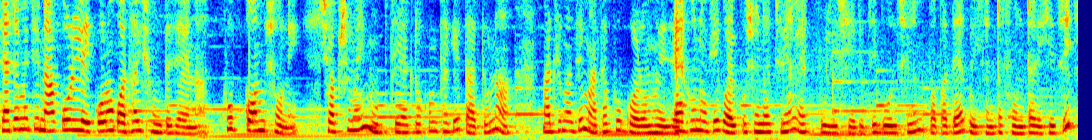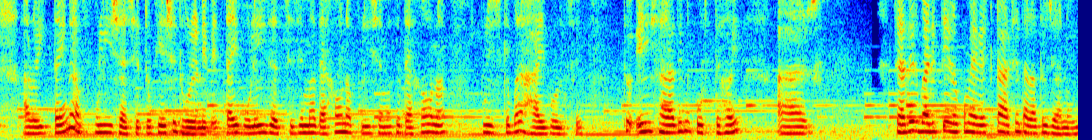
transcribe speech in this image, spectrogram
চেঁচামেচি না করলে কোনো কথাই শুনতে চায় না, খুব কম শোনে। সবসময় মুড যে একরকম থাকে তা তো না, মাঝে মাঝে মাথা খুব গরম হয়ে যায়। এখন ওকে গল্প শোনাচ্ছিলাম এক পুলিশের, যে বলছিলাম, পাপা দেখ, ওইখানটা ফোনটা রেখেছি, আর ওইটাই না পুলিশ আছে, তোকে এসে ধরে নেবে। তাই বলেই যাচ্ছে যে, মা, দেখাও না, পুলিশ আমাকে দেখাও না। পুলিশকে এবার হাই বলছে। তো এই সারাদিন করতে হয়। আর যাদের বাড়িতে এরকম এক একটা আছে তারা তো জানোই।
